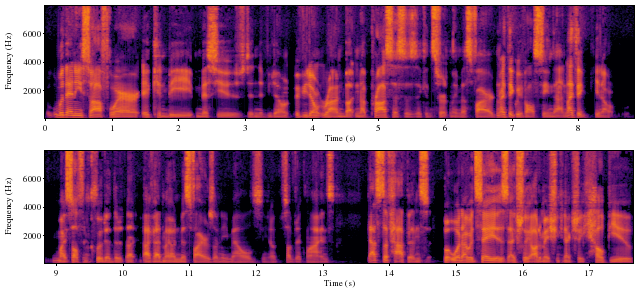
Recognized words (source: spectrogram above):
with any software, it can be misused, and if you don't if you don't run button up processes, it can certainly misfire. And I think we've all seen that. And I think you know, myself included, that I've had my own misfires on emails, you know, subject lines. That stuff happens. But what I would say is actually automation can actually help you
